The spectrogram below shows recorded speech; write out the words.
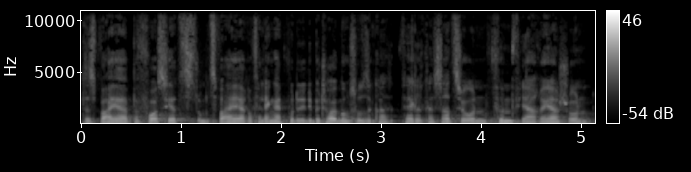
das war ja, bevor es jetzt um zwei Jahre verlängert wurde, die betäubungslose Ferkelkastration fünf Jahre ja schon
